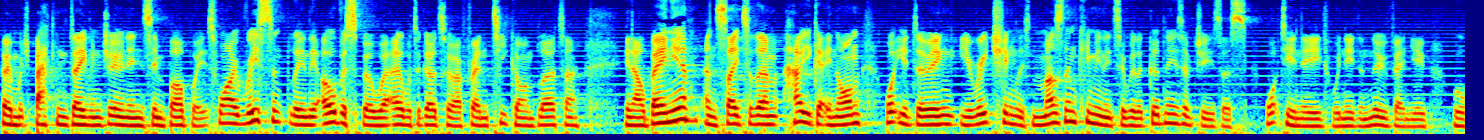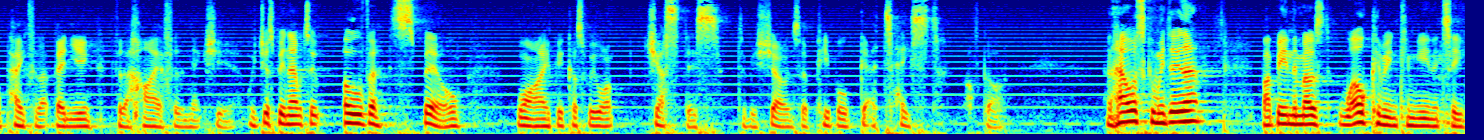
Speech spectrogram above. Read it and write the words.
very much backing Dave and June in Zimbabwe. It's why recently in the overspill we're able to go to our friend Tico and Blurta in Albania and say to them, How are you getting on? What are you're doing? You're reaching this Muslim community with the good news of Jesus. What do you need? We need a new venue. We'll pay for that venue for the hire for the next year. We've just been able to overspill. Why? Because we want justice to be shown so people get a taste of God. And how else can we do that? By being the most welcoming community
